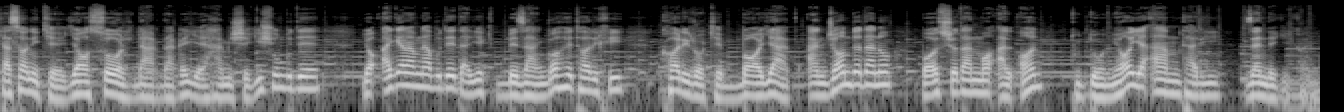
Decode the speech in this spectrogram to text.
کسانی که یا صلح دغدغه همیشگیشون بوده یا اگرم نبوده در یک بزنگاه تاریخی کاری رو که باید انجام دادن و باعث شدن ما الان تو دنیای امتری زندگی کنیم.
